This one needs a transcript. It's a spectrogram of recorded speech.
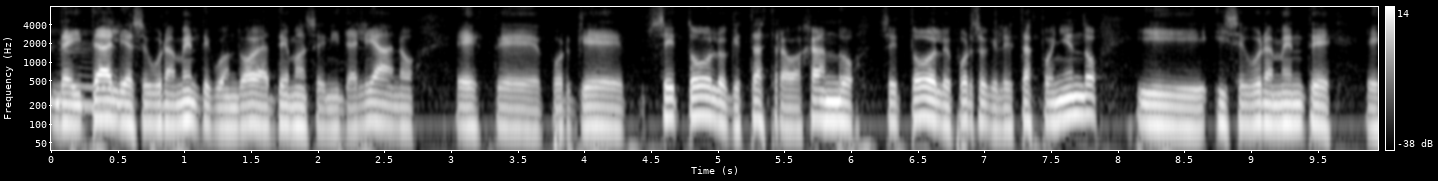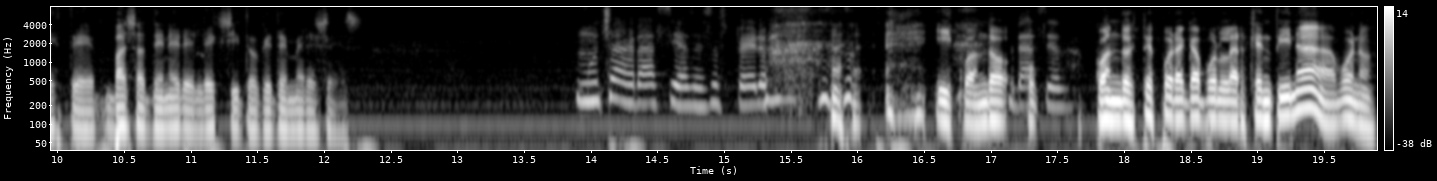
de Italia seguramente cuando haga temas en italiano, este, porque sé todo lo que estás trabajando, sé todo el esfuerzo que le estás poniendo y, y seguramente este, vas a tener el éxito que te mereces. Muchas gracias, eso espero. Y cuando, Gracias. cuando estés por acá por la Argentina, bueno,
